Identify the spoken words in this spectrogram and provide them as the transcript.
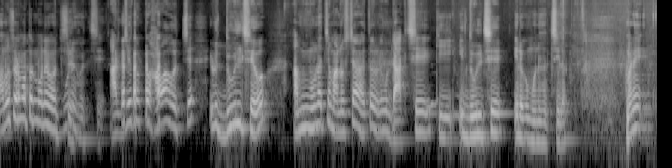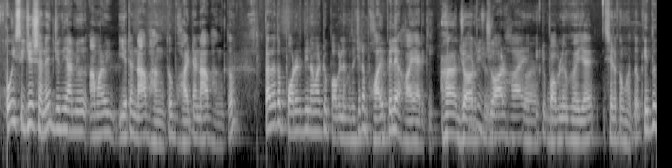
মানুষের মতন মনে হচ্ছে। মনে হচ্ছে। আর যেহেতু একটু হাওয়া হচ্ছে একটু দুলছেও আমি মনে হচ্ছে মানুষটা হয়তো এরকম ডাকছে কি দুলছে এরকম মনে হচ্ছিল। মানে ওই সিচুয়েশানে যদি আমি আমার ওই ইয়েটা না ভাঙতো ভয়টা না ভাঙতো তাহলে তো পরের দিন আমার একটু প্রবলেম হতো। যেটা ভয় পেলে হয় আর কি। হ্যাঁ জ্বর জ্বর হয় একটু প্রবলেম হয়ে যায় সেরকম হতো। কিন্তু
